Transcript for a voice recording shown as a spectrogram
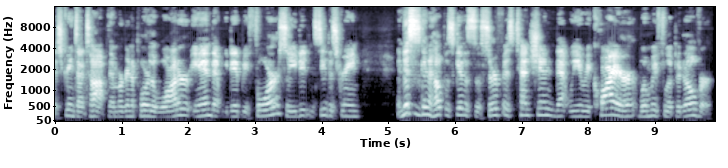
the screen's on top. Then we're going to pour the water in that we did before, so you didn't see the screen. And this is going to help us give us the surface tension that we require when we flip it over.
